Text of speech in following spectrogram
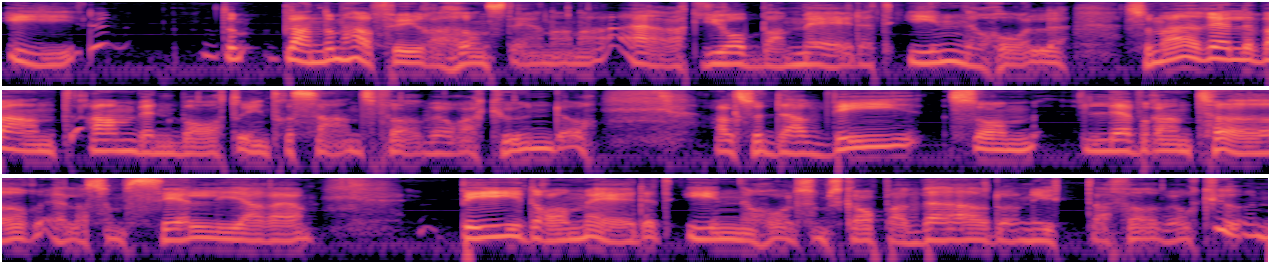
i de, bland de här fyra hörnstenarna är att jobba med ett innehåll som är relevant, användbart och intressant för våra kunder. Alltså där vi som leverantör eller som säljare bidrar med ett innehåll som skapar värde och nytta för vår kund.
